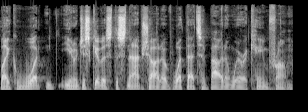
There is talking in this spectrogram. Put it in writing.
like what, you know, just give us the snapshot of what that's about and where it came from.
